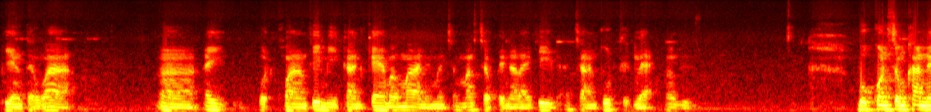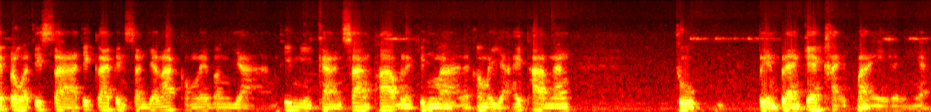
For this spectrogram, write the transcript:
เพียงแต่ว่าอไอ้บทความที่มีการแก้มากๆเนี่ยมันจะมักจะเป็นอะไรที่อาจารย์พูดถึงแหละก็คือบุคคลสำคัญในประวัติศาสตร์ที่กลายเป็นสัญลักษณ์ของอะไรบางอย่าง ที่มีการสร้างภาพอะไรขึ้นมา แล้วก็ไม่อยากให้ภาพนั้น ถูกเปลี่ยนแปลงแก้ไขไปอะไรอย่างเงี้ย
